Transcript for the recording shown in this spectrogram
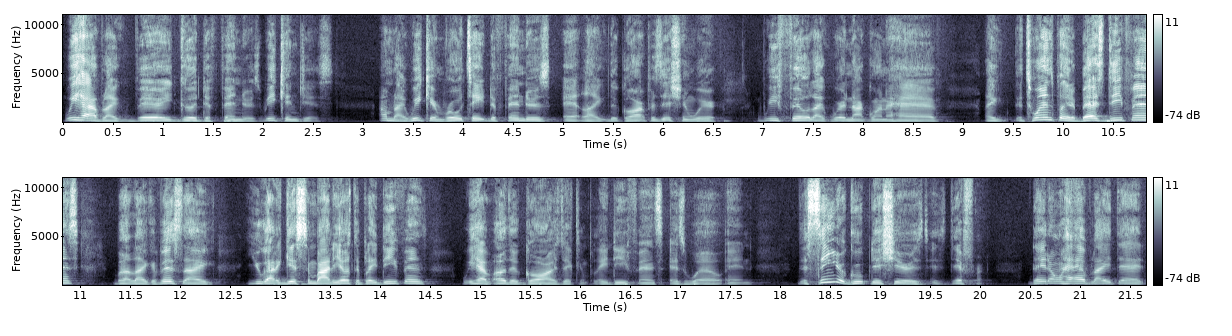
we have like very good defenders. We can just, I'm like, we can rotate defenders at like the guard position where we feel like we're not going to have like the Twins play the best defense, but like if it's like you got to get somebody else to play defense, we have other guards that can play defense as well. And the senior group this year is is different. They don't have like that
